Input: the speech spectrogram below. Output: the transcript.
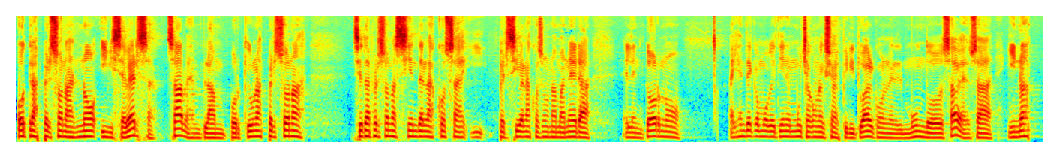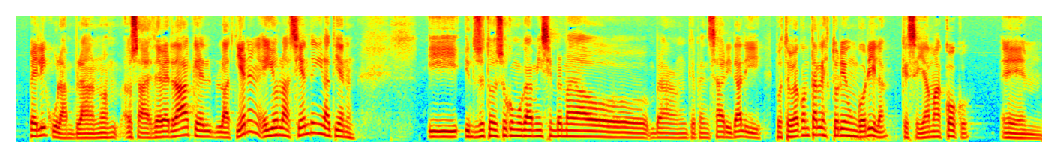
otras personas no y viceversa, ¿sabes? En plan, porque unas personas, ciertas personas sienten las cosas y perciben las cosas de una manera, el entorno, hay gente como que tiene mucha conexión espiritual con el mundo, ¿sabes? O sea, y no es película, en plan, no o sea, es de verdad que la tienen, ellos la sienten y la tienen. Y, entonces todo eso como que a mí siempre me ha dado plan, que pensar y tal. Y pues te voy a contar la historia de un gorila que se llama Coco. Eh,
